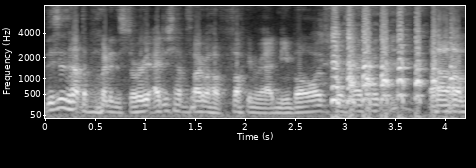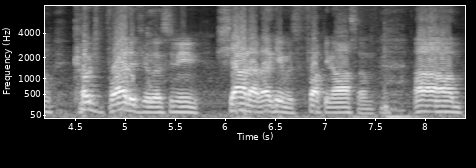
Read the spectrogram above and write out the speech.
This is not the point of the story. I just have to talk about how fucking rad knee-ball was for a second. um, Coach Brett, if you're listening, shout out. That game was fucking awesome. Um,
